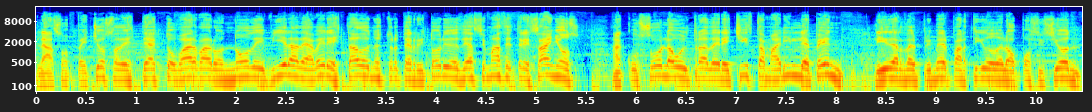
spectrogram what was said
La sospechosa de este acto bárbaro no debiera de haber estado en nuestro territorio desde hace más de tres años, acusó la ultraderechista Marine Le Pen, líder del primer partido de la oposición,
